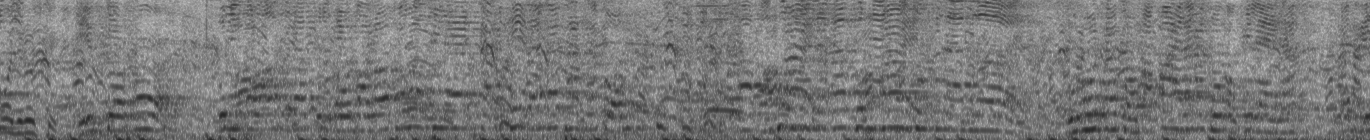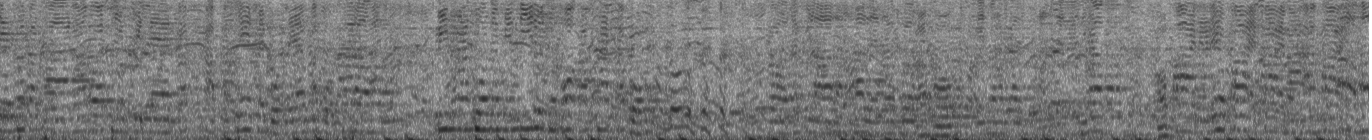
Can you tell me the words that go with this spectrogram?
ด์ครับเชิญเลยครับ Christopher คุณยูโกลอฟนะครับคุณยูเดี๋ยวโกขอลรออฟเพราะว่าฟินแลนด์กลับประเทศแล้วนะท่านครับผมขอพูดแทนเลยครับพูดแทนของทุกฟินแลนด์เลยคุณวุฒิครับผมเอาป้ายและกระทงของฟินแลนด์นะต้องเรียนท่านประธานนะว่าทีมฟินแลนด์ครับกลับประเทศไปหมดแล้วครับผมท่านครับบินมาทัวร์นาเมนต์นี้โดยเฉพาะครับท่านครับผมก็นักกีฬาหลายท่านเลยนะครับก็ครับผมบินมาทำการแข่งขันเลยนะครับขอป้ายหน่อยเรียกป้ายป้ายมาฮะป้ายอ่ามาเลย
